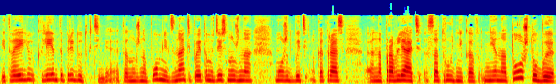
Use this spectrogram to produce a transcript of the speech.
и твои клиенты придут к тебе. Это нужно помнить, знать, и поэтому здесь нужно, может быть, как раз э, направлять сотрудников не на то, чтобы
